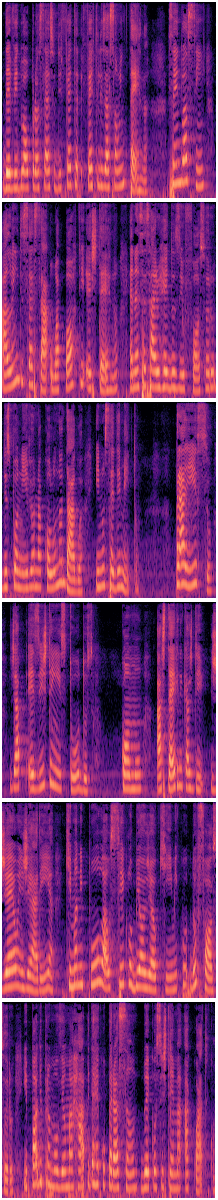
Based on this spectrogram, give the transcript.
devido ao processo de fertilização interna. Sendo assim, além de cessar o aporte externo, é necessário reduzir o fósforo disponível na coluna d'água e no sedimento. Para isso, já existem estudos como as técnicas de geoengenharia que manipula o ciclo biogeoquímico do fósforo e pode promover uma rápida recuperação do ecossistema aquático.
